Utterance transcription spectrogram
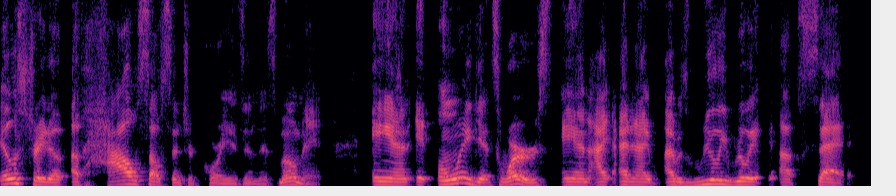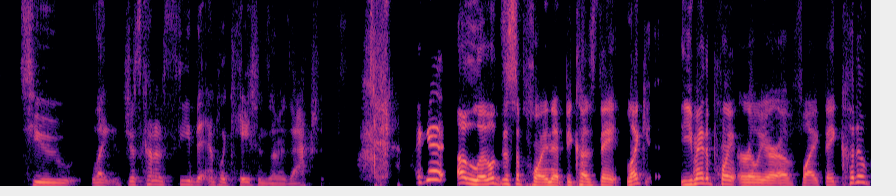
illustrative of how self-centered Corey is in this moment. And it only gets worse. And I and I, I was really, really upset to like just kind of see the implications of his actions. I get a little disappointed because they like you made a point earlier of like they could have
